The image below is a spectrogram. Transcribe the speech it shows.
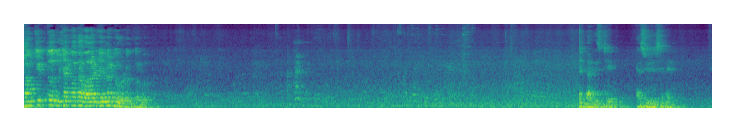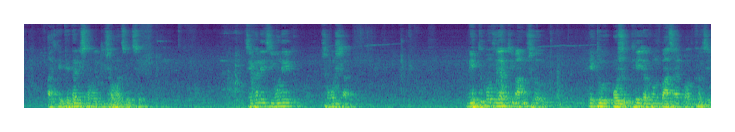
সংক্ষিপ্ত দু চার কথা বলার জন্য একটু অনুরোধ করব। ডায়াগনস্টিক অ্যাসোসিয়েশনের আজকে তেতাল্লিশতম একটি সভা চলছে। যেখানে জীবনের সমস্যা মৃত্যু পথযাত্রী মানুষও একটু ওষুধ খেয়ে যখন বাঁচার পথ খোঁজে।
